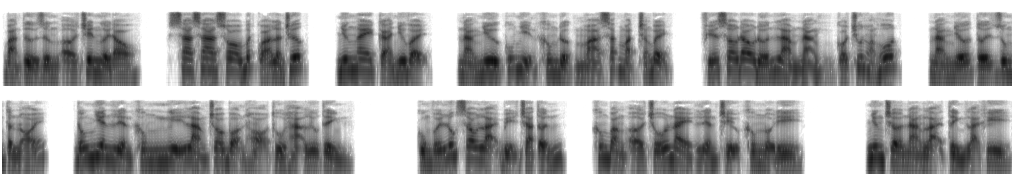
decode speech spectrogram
Bản tử dừng ở trên người đau, xa xa so bất quá lần trước, nhưng ngay cả như vậy, nàng như cũng nhịn không được mà sắc mặt trắng bệnh, phía sau đau đớn làm nàng có chút hoảng hốt, nàng nhớ tới Dung Tần nói, đống nhiên liền không nghĩ làm cho bọn họ thủ hạ lưu tình. Cùng với lúc sau lại bị tra tấn, không bằng ở chỗ này liền chịu không nổi đi. Nhưng chờ nàng lại tỉnh lại khi,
